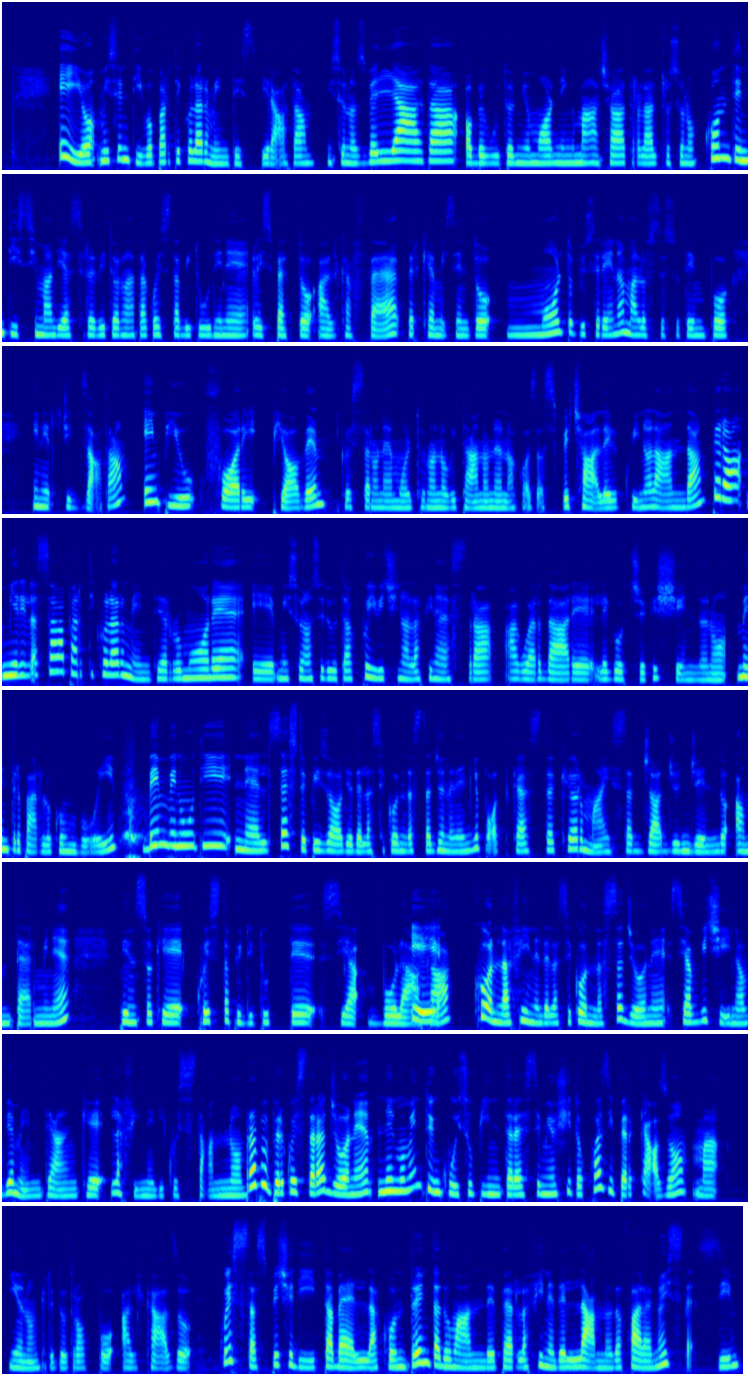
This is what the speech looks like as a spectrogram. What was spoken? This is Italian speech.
e io mi sentivo particolarmente ispirata. Mi sono svegliata, ho bevuto il mio morning matcha, tra l'altro sono contentissima di essere ritornata a questa abitudine rispetto al caffè perché mi sento molto più serena ma allo stesso tempo energizzata e in più fuori piove, questa non è molto una novità, non è una cosa speciale qui in Olanda, però mi rilassava particolarmente il rumore e mi sono seduta qui vicino alla finestra a guardare le gocce che scendono mentre parlo con voi. Benvenuti nel sesto episodio della seconda stagione del mio podcast che ormai sta già giungendo a un termine. Penso che questa più di tutte sia volata. E con la fine della seconda stagione si avvicina ovviamente anche la fine di quest'anno. Proprio per questa ragione, nel momento in cui su Pinterest mi è uscito quasi per caso, ma io non credo troppo al caso, questa specie di tabella con 30 domande per la fine dell'anno da fare a noi stessi,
